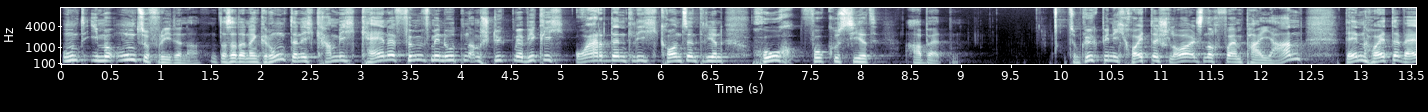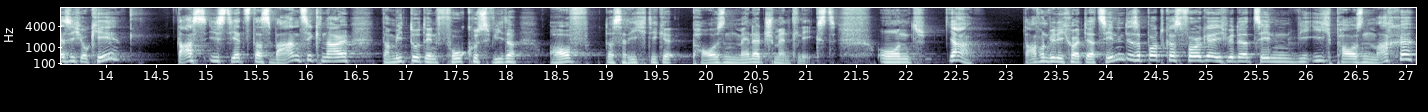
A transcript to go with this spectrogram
und immer unzufriedener. Und das hat einen Grund, denn ich kann mich keine fünf Minuten am Stück mehr wirklich ordentlich konzentrieren, hoch fokussiert arbeiten. Zum Glück bin ich heute schlauer als noch vor ein paar Jahren, denn heute weiß ich, okay, das ist jetzt das Warnsignal, damit du den Fokus wieder auf das richtige Pausenmanagement legst. Und ja, davon will ich heute erzählen in dieser Podcast-Folge. Ich werde erzählen, wie ich Pausen mache,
